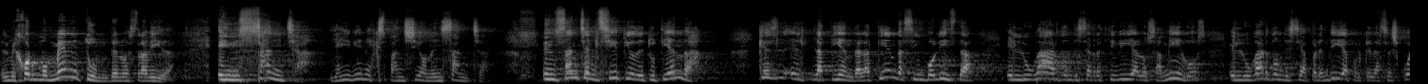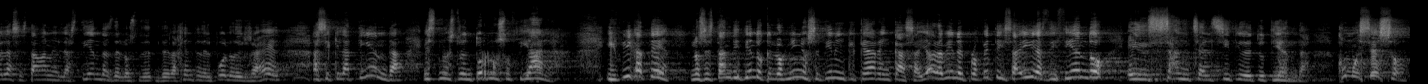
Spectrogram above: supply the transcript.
el mejor momentum de nuestra vida. Ensancha, y ahí viene expansión, ensancha. Ensancha el sitio de tu tienda. ¿Qué es la tienda? La tienda simboliza el lugar donde se recibía a los amigos, el lugar donde se aprendía, porque las escuelas estaban en las tiendas de, de la gente del pueblo de Israel. Así que la tienda es nuestro entorno social. Y fíjate, nos están diciendo que los niños se tienen que quedar en casa. Y ahora viene el profeta Isaías diciendo, ensancha el sitio de tu tienda. ¿Cómo es eso?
